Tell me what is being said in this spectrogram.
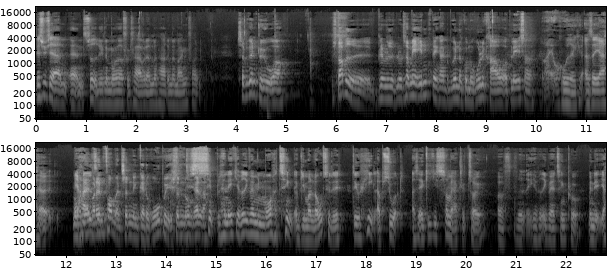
Det synes jeg er en, er en sød lille måde at forklare, hvordan man har det med mange folk. Så begyndte du jo at... Stoppede, blev, du, blev du så mere inde, dengang du begyndte at gå med rullekrav og blæser? Nej, overhovedet ikke. Altså, jeg, jeg, jeg har altid... Hvordan får man sådan en garderobe i sådan nogle alder? Simpelthen ikke. Jeg ved ikke, hvad min mor har tænkt at give mig lov til det. Det er jo helt absurd. Altså, jeg gik i så mærkeligt tøj, og ved, jeg ved ikke, hvad jeg tænkte på. Men jeg,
